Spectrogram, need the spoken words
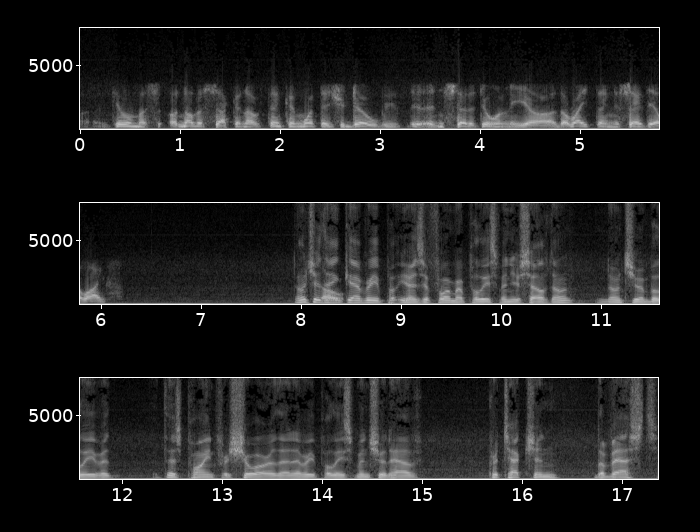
uh, give them a another second of thinking what they should do instead of doing the uh, the right thing to save their life. Don't you So- think every, you know, as a former policeman yourself, don't don't you believe it at this point for sure that every policeman should have protection, the vest,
